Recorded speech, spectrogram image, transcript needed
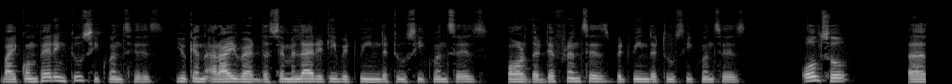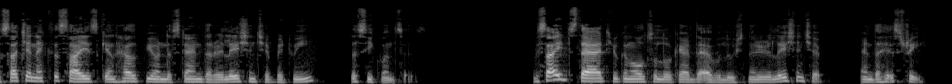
by comparing two sequences, you can arrive at the similarity between the two sequences or the differences between the two sequences. Also, uh, such an exercise can help you understand the relationship between the sequences. Besides that, you can also look at the evolutionary relationship and the history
